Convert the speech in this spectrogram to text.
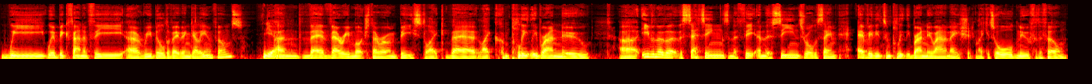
we we're a big fan of the uh, rebuild of Evangelion films. Yeah. And they're very much their own beast. Like they're like completely brand new. Uh, even though the, the settings and the, the and the scenes are all the same, everything's completely brand new animation. Like it's all new for the film.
